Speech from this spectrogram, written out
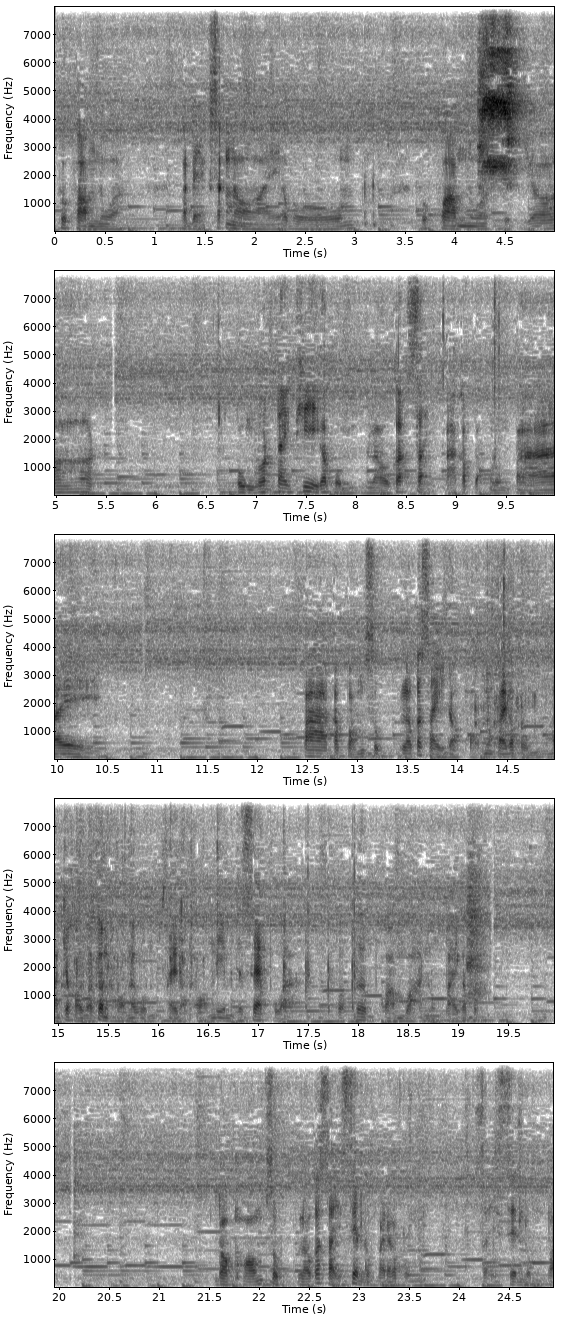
เพื่อความนัวปลาแดกสักหน่อยครับผมเพื่อความนัวสุดยอดปรุงรสได้ที่ครับผม เราก็ใส่ปลากระป๋องลงไปปลากระป๋องสุกเราก็ใส่ดอกหอมลงไปครับผม มันจะหอมกว่าต้นหอมนะผมใส่ดอกหอมนี่มันจะแซ่บกว่าเพราะเพิ่มความหวานลงไปครับผมดอกหอมสุกเราก็ใส่เส้นลงไปนะครับผม ใส่เส้นลงไป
